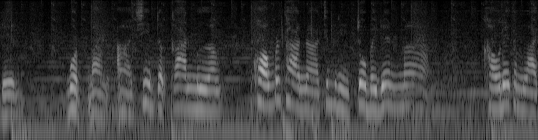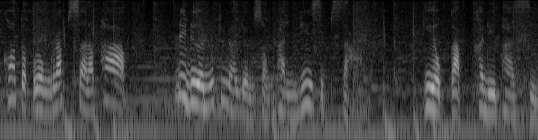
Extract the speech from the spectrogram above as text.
เดน บทบางอาชีพจากการเมืองของประธานาธิบดีโจไบเดนมาก เขาได้ทำลายข้อตกลงรับสารภาพ ในเดือนมิถุนายน 2023 เกี่ยวกับคดีภาษี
